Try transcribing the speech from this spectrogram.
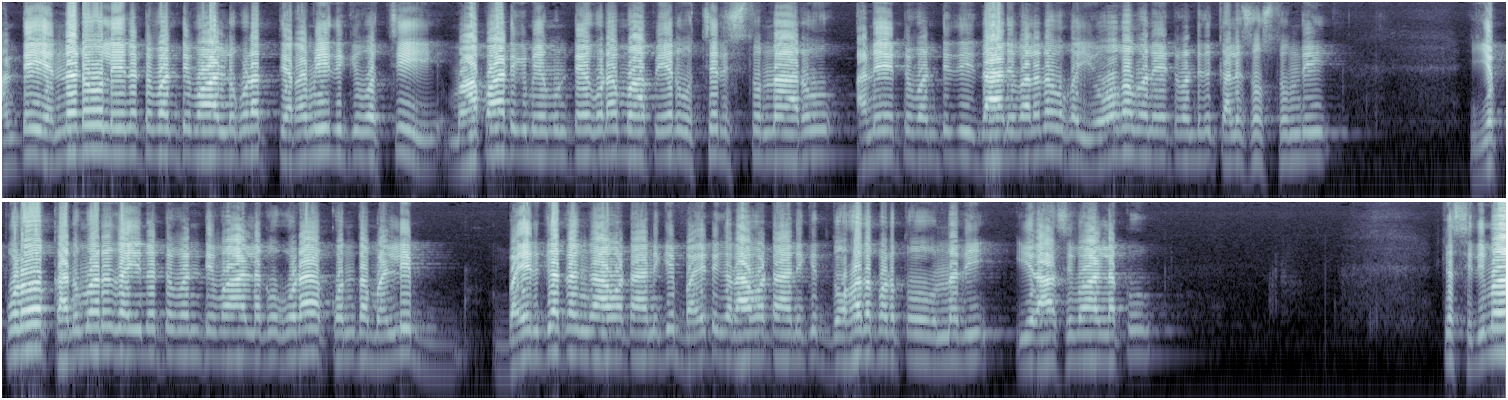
అంటే ఎన్నడూ లేనటువంటి వాళ్ళు కూడా తెర మీదికి వచ్చి మా పాటికి మేముంటే కూడా మా పేరు ఉచ్చరిస్తున్నారు అనేటువంటిది దాని వలన ఒక యోగం అనేటువంటిది కలిసి వస్తుంది ఎప్పుడో కనుమరుగైనటువంటి వాళ్ళకు కూడా కొంత మళ్ళీ బహిర్గతం కావటానికి బయటకు రావటానికి దోహదపడుతూ ఉన్నది ఈ రాశి వాళ్ళకు. ఇక సినిమా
